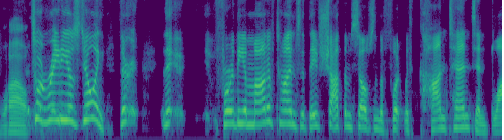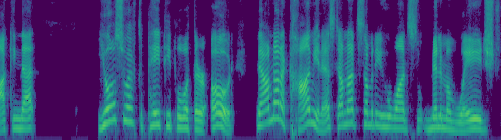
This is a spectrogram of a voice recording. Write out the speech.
Wow, that's what radio's doing. They're, they for the amount of times that they've shot themselves in the foot with content and blocking that you also have to pay people what they're owed. Now, I'm not a communist. I'm not somebody who wants minimum wage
